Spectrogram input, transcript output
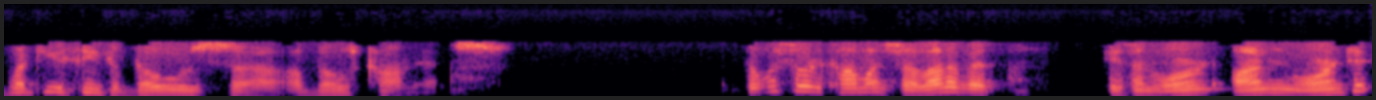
what do you think of those uh, of those comments? Those sort of comments, a lot of it is unwarrant, unwarranted,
